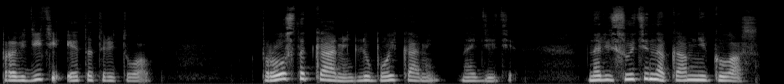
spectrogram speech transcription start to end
Проведите этот ритуал. Просто камень, любой камень найдите. Нарисуйте на камне глаз,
